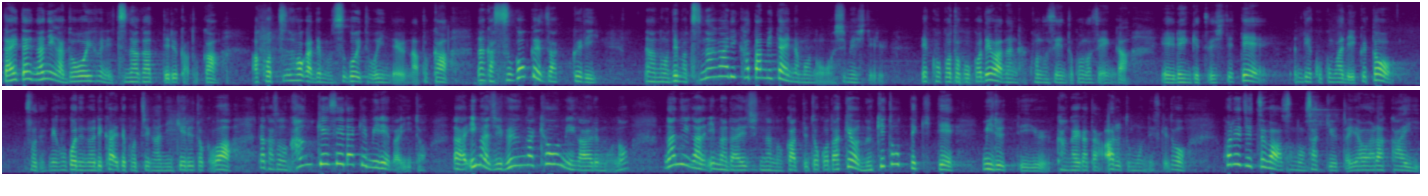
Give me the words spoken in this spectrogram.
大体何がどういうふうにつながってるかとかあこっちの方がでもすごい遠いんだよなとかなんかすごくざっくりあのでもつながり方みたいなものを示している。でこことここではなんかこの線とこの線が、連結しててでここまで行くとそうですねここで乗り換えてこっち側に行けるとかはなんかその関係性だけ見ればいいとだから今自分が興味があるもの何が今大事なのかっていうとこだけを抜き取ってきて見るっていう考え方があると思うんですけどこれ実はそのさっき言った柔らかい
